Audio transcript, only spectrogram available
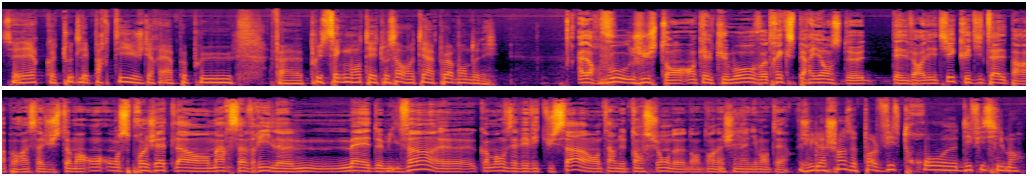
C'est-à-dire que toutes les parties, je dirais, un peu plus, enfin, plus segmentées, tout ça, ont été un peu abandonnées. Alors vous, juste en quelques mots, votre expérience de d'éleveur laitier, que dit-elle par rapport à ça justement? On, se projette là en mars, avril, mai 2020. Euh, comment vous avez vécu ça en termes de tension dans, la chaîne alimentaire? J'ai eu la chance de pas le vivre trop euh, difficilement.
